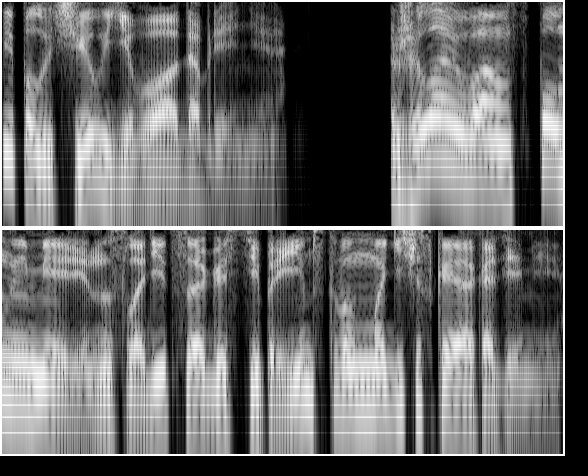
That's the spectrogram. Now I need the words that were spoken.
и получил его одобрение. Желаю вам в полной мере насладиться гостеприимством магической академии.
